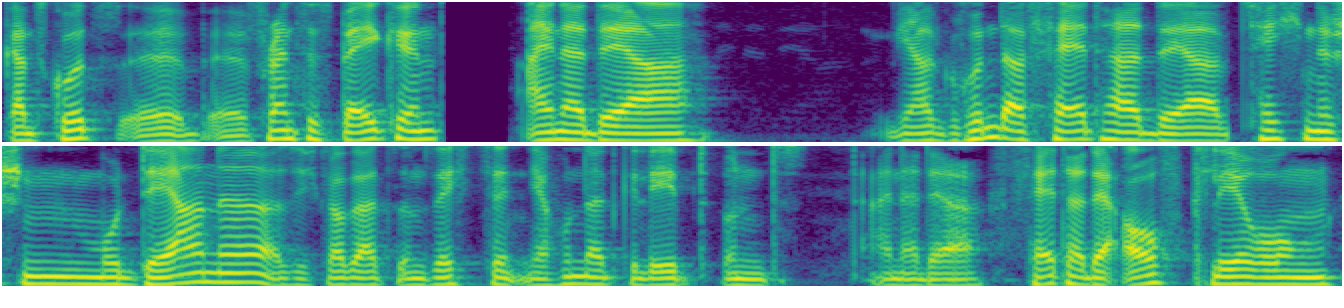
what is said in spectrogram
Ganz kurz, äh, äh, Francis Bacon, einer der ja, Gründerväter der technischen Moderne, also ich glaube, er hat so im 16. Jahrhundert gelebt und einer der Väter der Aufklärung,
